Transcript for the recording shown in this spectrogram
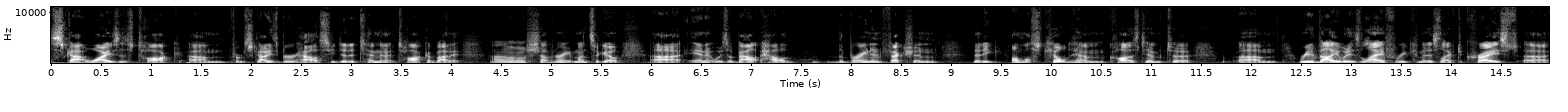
Scott Wise's talk um, from Scotty's Brew House. He did a 10 minute talk about it, I don't know, seven or eight months ago. Uh, and it was about how the brain infection that he almost killed him caused him to um, reevaluate his life, recommit his life to Christ, uh,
